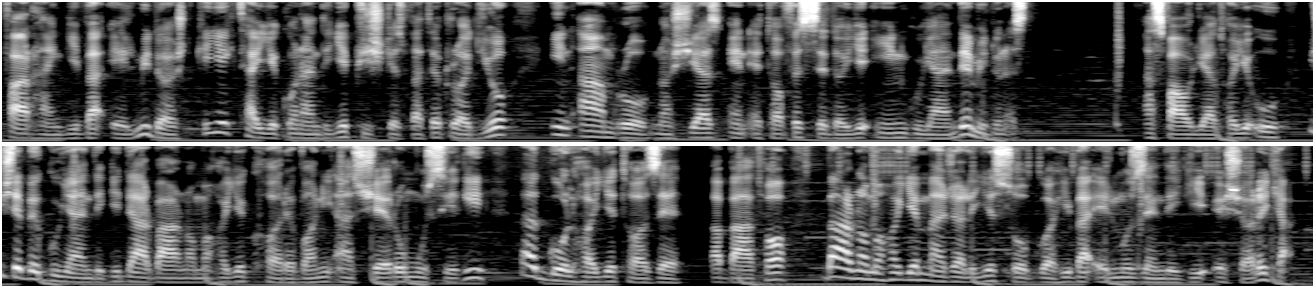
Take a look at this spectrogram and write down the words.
فرهنگی و علمی داشت که یک تهیه کننده پیشکسوت رادیو این امر رو ناشی از انعطاف صدای این گوینده می‌دونست. از فعالیت های او میشه به گویندگی در برنامه های کاروانی از شعر و موسیقی و گل های تازه و بعدها برنامه های مجله صبحگاهی و علم و زندگی اشاره کرد.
